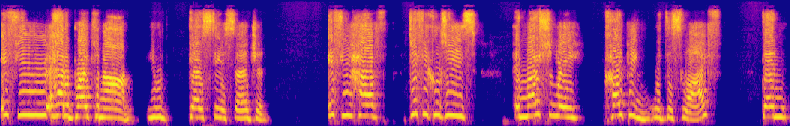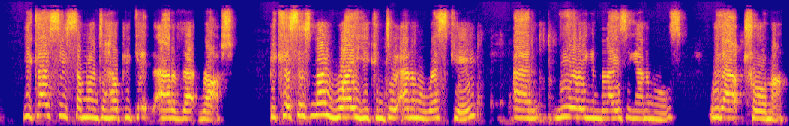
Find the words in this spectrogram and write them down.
If you had a broken arm, you would go see a surgeon. If you have difficulties emotionally coping with this life, then you go see someone to help you get out of that rut because there's no way you can do animal rescue and rearing and raising animals without trauma.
